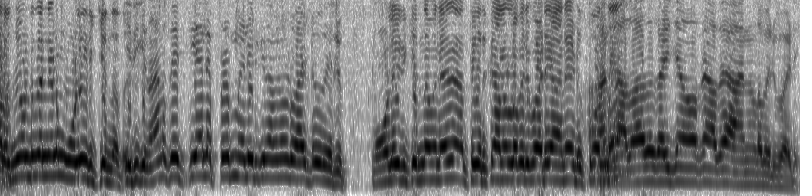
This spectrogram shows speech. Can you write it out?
അറിഞ്ഞുകൊണ്ട് തന്നെയാണ് മോളിൽ ഇരിക്കുന്നത്. ഇരിക്കുന്നത്. ആന തെറ്റിയാൽ എപ്പോഴും മേളിൽ ഇരിക്കുന്നവനോടുമായിട്ട് വരും. മോളിൽ ഇരിക്കുന്നവനെ തീർക്കാനുള്ള പരിപാടി ആന എടുക്കും അതാത് കഴിഞ്ഞ പറഞ്ഞാൽ അതേ ആനയുടെ പരിപാടി.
